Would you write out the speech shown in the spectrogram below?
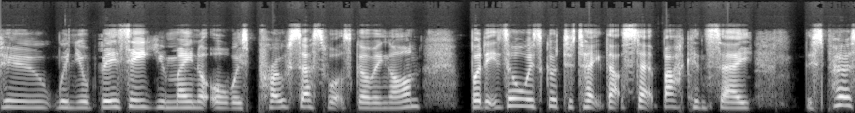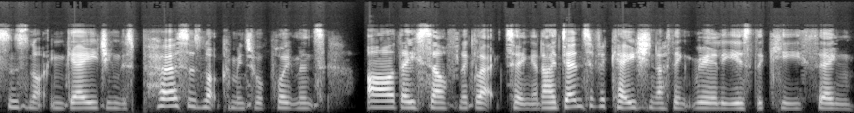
to, when you're busy, you may not always process what's going on, but it's always good to take that step back and say, this person's not engaging, this person's not coming to appointments. Are they self neglecting? And identification, I think, really is the key thing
